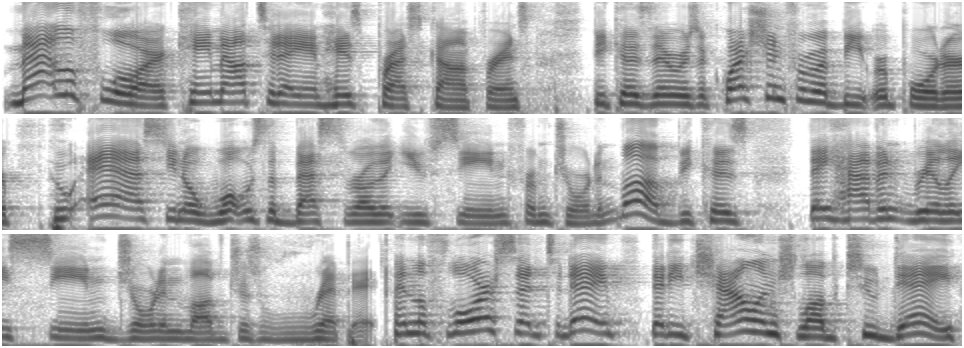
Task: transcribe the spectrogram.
Matt LaFleur came out today in his press conference because there was a question from a beat reporter who asked, you know, what was the best throw that you've seen from Jordan Love? Because they haven't really seen Jordan Love just rip it. And LaFleur said today that he challenged Love today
